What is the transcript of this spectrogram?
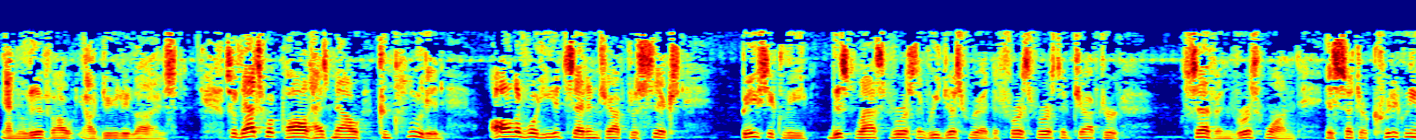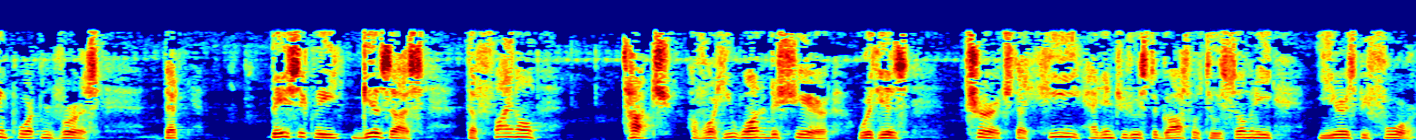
and live out our daily lives. So that's what Paul has now concluded. All of what he had said in chapter 6, basically, this last verse that we just read, the first verse of chapter 7, verse 1, is such a critically important verse that basically gives us the final touch of what he wanted to share with his church that he had introduced the gospel to so many years before.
